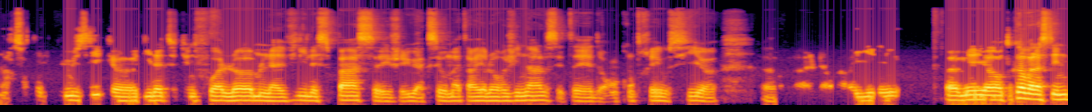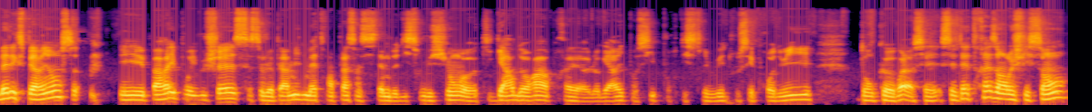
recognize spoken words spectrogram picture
on a ressorti des musiques. Euh, c'est une fois l'homme, la vie, l'espace, et j'ai eu accès au matériel original. C'était de rencontrer aussi euh, euh, euh mais en tout cas, voilà, c'était une belle expérience. Et pareil pour Ibuchez, ça lui a permis de mettre en place un système de distribution qui gardera après Logarithme aussi pour distribuer tous ses produits. Donc voilà, c'était très enrichissant.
